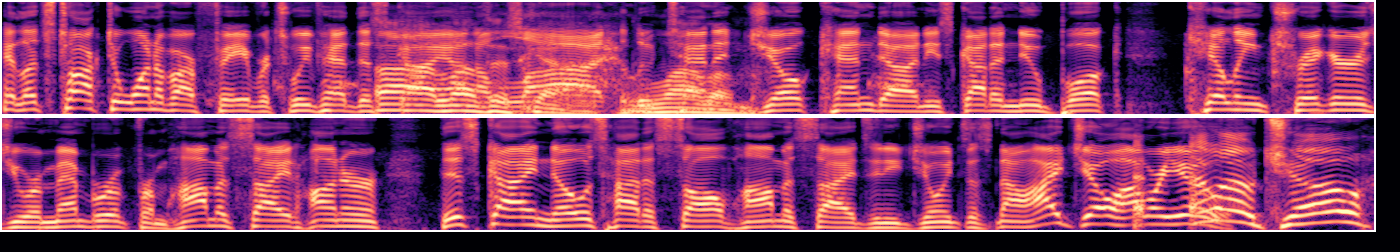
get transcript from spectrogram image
Hey, let's talk to one of our favorites. We've had this Oh, guy I love on a this guy. lot, Love Lieutenant. Joe Kenda, and he's got a new book, Killing Triggers. You remember him from Homicide Hunter. This guy knows how to solve homicides, and he joins us now. Hi, Joe. How are you? Hello, Joe.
